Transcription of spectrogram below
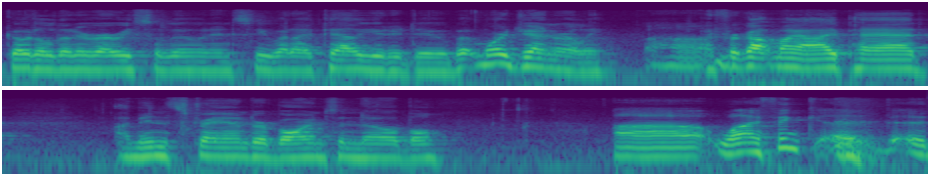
go to Literary Saloon and see what I tell you to do, but more generally. I um, forgot my iPad. I'm in Strand or Barnes and Noble. Uh, well, I think uh, uh,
